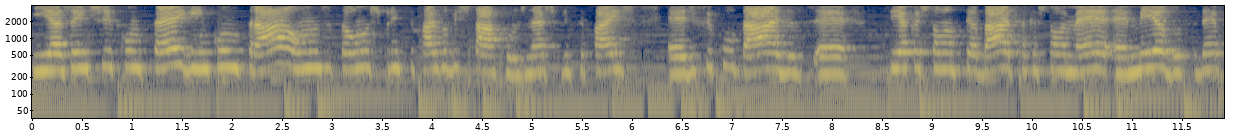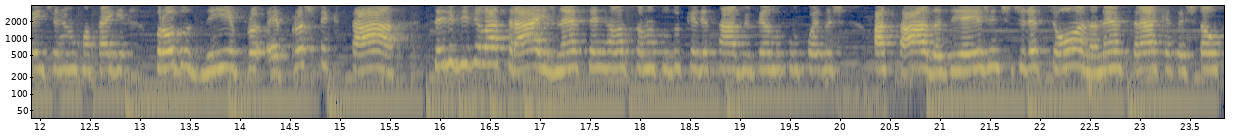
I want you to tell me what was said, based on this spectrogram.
e a gente consegue encontrar onde estão os principais obstáculos, né? As principais é, dificuldades, é, se a questão é ansiedade, se a questão é, me, é, medo, se de repente ele não consegue produzir, pro, é, prospectar, se ele vive lá atrás, né? Se ele relaciona tudo que ele está vivendo com coisas passadas e aí a gente direciona, né? Será que a questão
